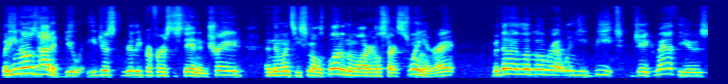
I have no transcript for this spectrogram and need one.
but he knows how to do it. He just really prefers to stand and trade. And then once he smells blood in the water, he'll start swinging, right? But then I look over at when he beat Jake Matthews,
